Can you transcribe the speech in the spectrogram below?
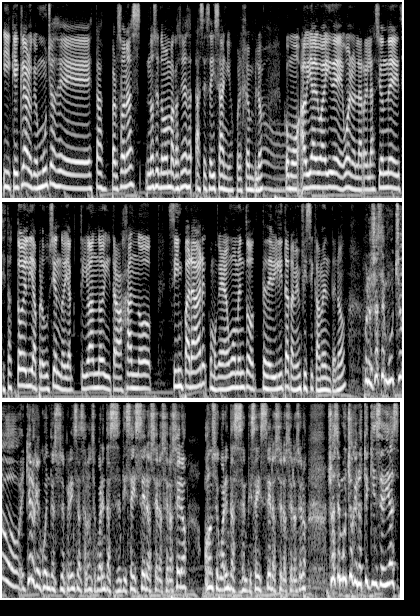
y que claro que muchas de estas personas no se toman vacaciones hace seis años, por ejemplo. No. Como había algo ahí de, bueno, la relación de si estás todo el día produciendo y activando y trabajando sin parar, como que en algún momento te debilita también físicamente, ¿no? Bueno, yo hace mucho, y quiero que cuenten sus experiencias al 1140 660000, 1140 660000. Yo hace mucho que no estoy 15 días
